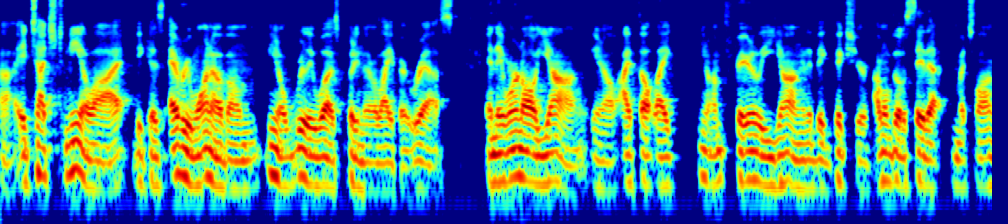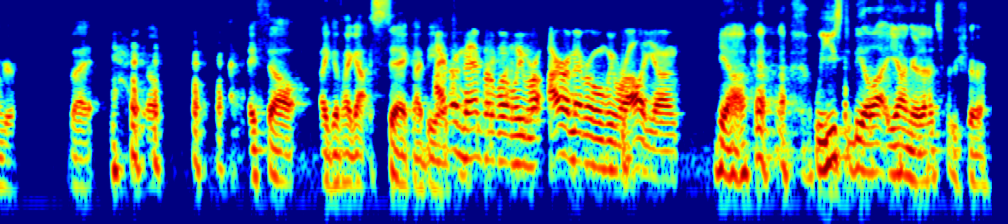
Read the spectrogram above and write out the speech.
uh, it touched me a lot because every one of them, you know, really was putting their life at risk, and they weren't all young. You know, I felt like, you know, I'm fairly young in the big picture. I won't be able to say that much longer, but you know, I felt like if I got sick, I'd be. I okay. remember when we were. I remember when we were all young. Yeah, we used to be a lot younger, that's for sure.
